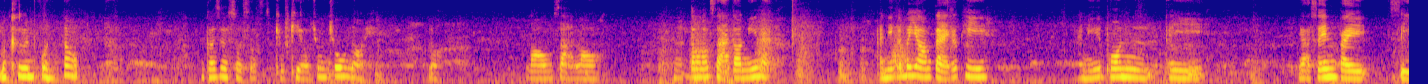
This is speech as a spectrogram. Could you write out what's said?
เมื่อคืนฝนตก มันก็จะสดสดๆเขียวๆ ชุ่มๆ หน่อยเดี๋ยวรออสาห์รอนะต้องรักษาตอนนี้แหละ อันนี้ก็ไม่ยอมแตกสักที อันนี้พ่นไอยาเส้นไปสี่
